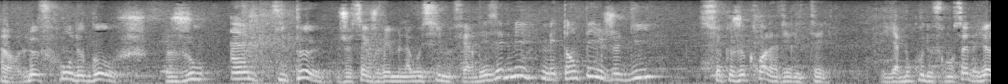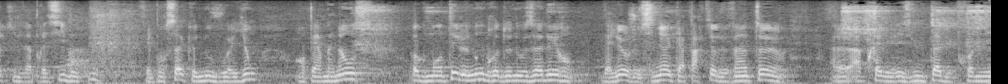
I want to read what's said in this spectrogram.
Alors le front de gauche joue un petit peu, je sais que je vais là aussi me faire des ennemis, mais tant pis, je dis ce que je crois la vérité. Il y a beaucoup de Français d'ailleurs qui l'apprécient beaucoup. C'est pour ça que nous voyons en permanence augmenter le nombre de nos adhérents. D'ailleurs, je signale qu'à partir de 20 heures, euh, après les résultats du premier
